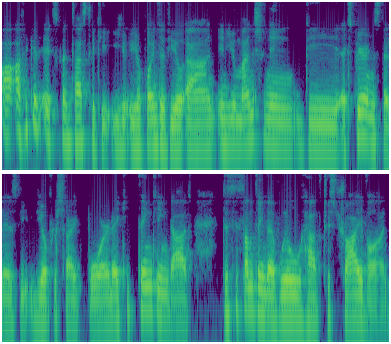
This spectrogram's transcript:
I think it's fantastic, your point of view. And in you mentioning the experience that is the, the oversight board, I keep thinking that this is something that we'll have to strive on.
